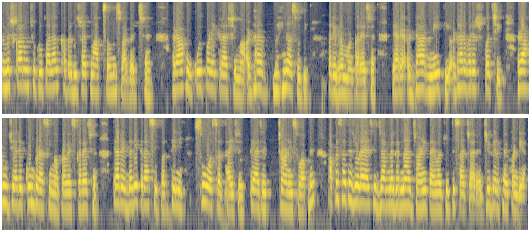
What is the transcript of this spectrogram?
નમસ્કાર, હું છું કૃપાલાલ. ખબર ગુજરાતમાં આપ સૌનું સ્વાગત છે. રાહુ કોઈ પણ એક રાશિમાં અઢાર મહિના સુધી પરિભ્રમણ કરે છે. ત્યારે અઢાર મે થી અઢાર વર્ષ પછી રાહુ જ્યારે કુંભ રાશિમાં પ્રવેશ કરે છે, ત્યારે દરેક રાશિ પર તેની શું અસર થાય છે તે આજે જાણીશું આપણે. આપણી સાથે જોડાયા છે જામનગરના જાણીતા એવા જ્યોતિષાચાર્ય જીગરભાઈ પંડ્યા.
